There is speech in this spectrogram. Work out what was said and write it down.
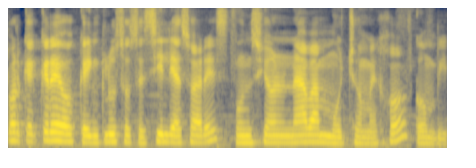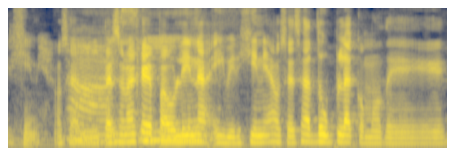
Porque creo que incluso Cecilia Suárez funcionaba mucho mejor con Virginia. O sea, el personaje de. Paulina y Virginia, o sea, esa dupla como de,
